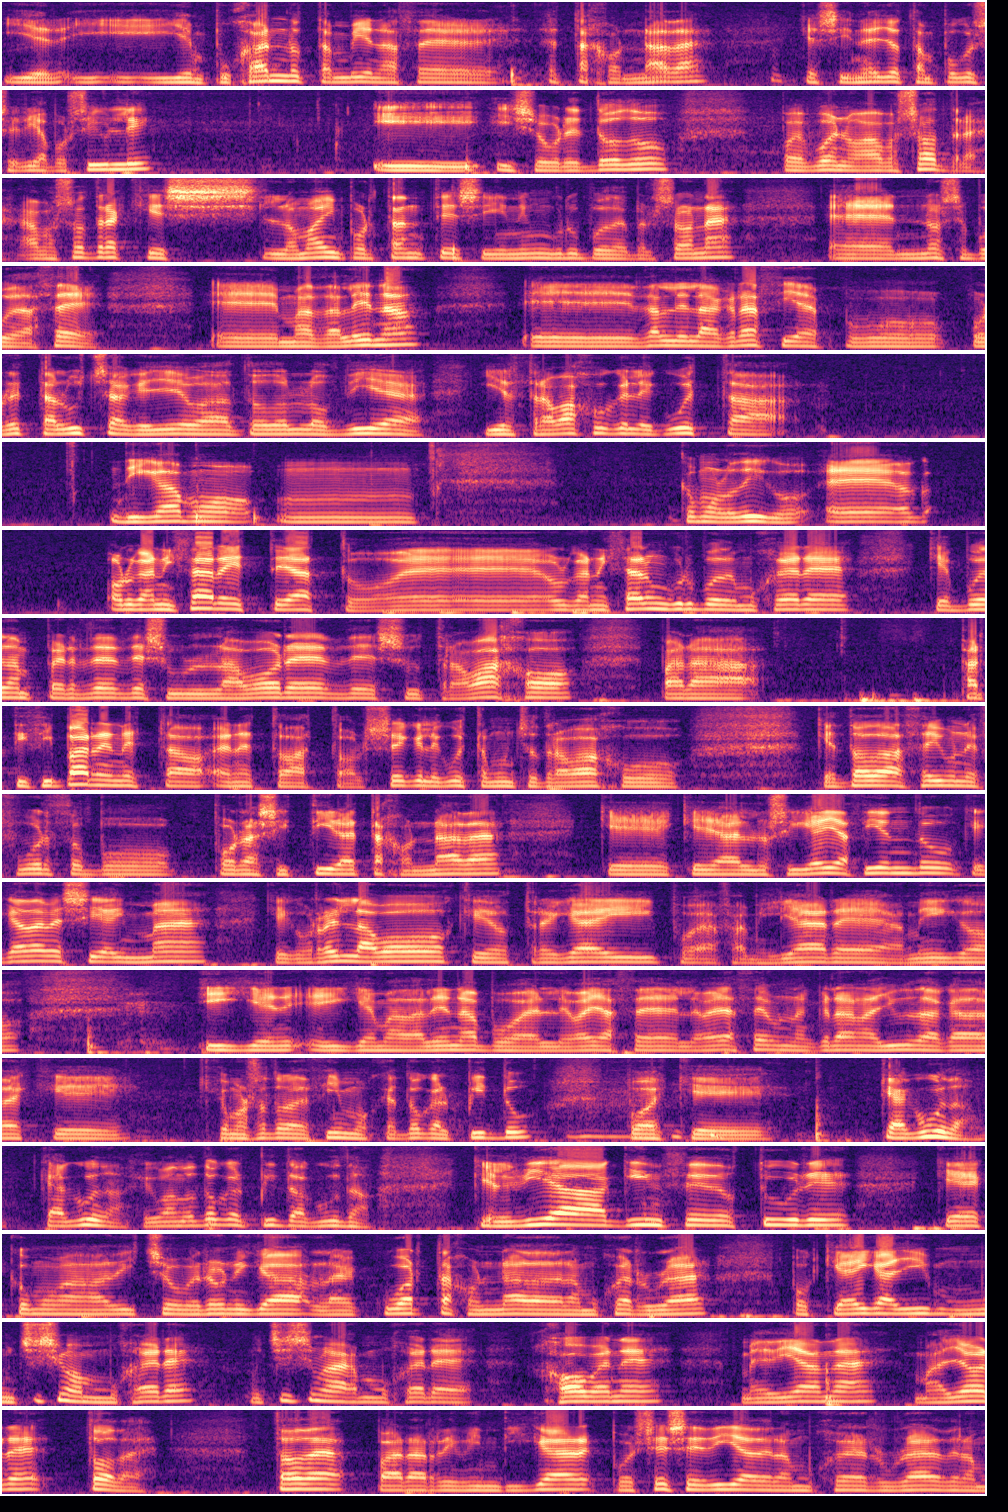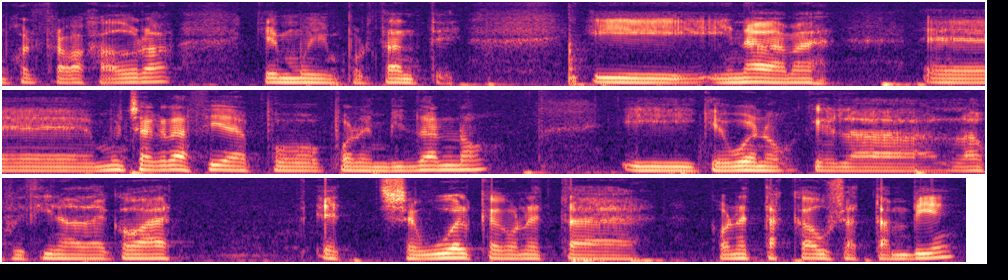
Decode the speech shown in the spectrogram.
y, empujarnos también a hacer estas jornadas, que sin ellos tampoco sería posible. Y, sobre todo, pues bueno, a vosotras, a vosotras que es lo más importante, sin un grupo de personas eh, no se puede hacer. Eh, Magdalena, eh, darle las gracias por, por, esta lucha que lleva todos los días y el trabajo que le cuesta digamos, mm, ¿cómo lo digo? Eh, organizar este acto, eh, organizar un grupo de mujeres que puedan perder de sus labores, de sus trabajos, para participar en, esta, en estos actos. Sé que le cuesta mucho trabajo, que todos hacéis un esfuerzo por, por asistir a estas jornadas que, lo sigáis haciendo, que cada vez seáis más, que corréis la voz, que os traigáis pues, a familiares, amigos, y que, Madalena pues le vaya a hacer le vaya a hacer una gran ayuda cada vez que, como nosotros decimos que toca el pito pues que, que acudan que acudan que cuando toque el pito acudan. Que el día 15 de octubre que es como ha dicho Verónica la cuarta jornada de la mujer rural pues que hay allí muchísimas mujeres muchísimas mujeres jóvenes medianas mayores todas todas para reivindicar pues ese día de la mujer rural de la mujer trabajadora es muy importante. Y, nada más. Eh, muchas gracias por, invitarnos y que bueno, que la, oficina de COA se vuelca con estas, con estas causas también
